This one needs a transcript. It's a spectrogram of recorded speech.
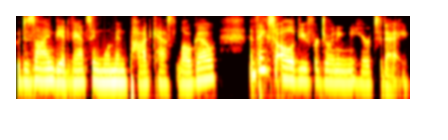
who designed the Advancing Women podcast logo. And thanks to all of you for joining me here today.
